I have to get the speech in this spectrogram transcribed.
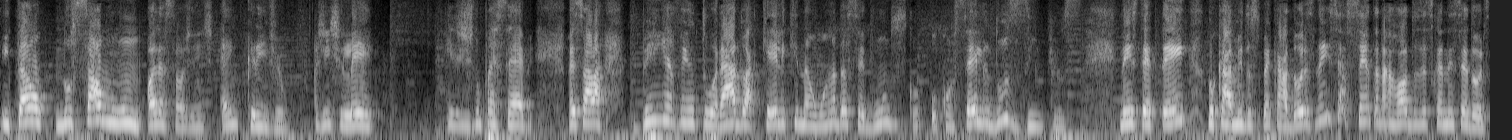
Então, no Salmo 1, olha só, gente, é incrível. A gente lê e a gente não percebe. Mas fala: bem-aventurado aquele que não anda segundo o conselho dos ímpios, nem se detém no caminho dos pecadores, nem se assenta na roda dos escarnecedores.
